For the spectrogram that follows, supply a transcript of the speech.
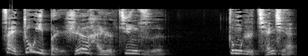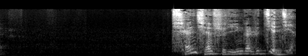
在《周易》本身还是君子终日乾乾，乾乾实际应该是渐渐，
